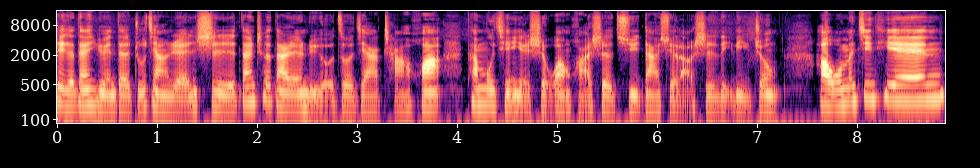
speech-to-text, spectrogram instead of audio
这个单元的主讲人是单车达人、旅游作家茶花，他目前也是万华社区大学老师李立忠。好，我们今天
